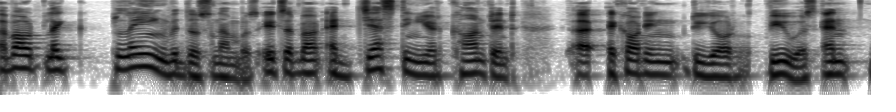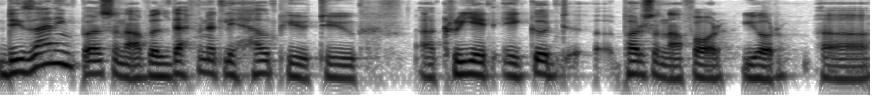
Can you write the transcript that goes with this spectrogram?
about like playing with those numbers. It's about adjusting your content uh, according to your viewers. And designing persona will definitely help you to uh, create a good persona for your uh,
